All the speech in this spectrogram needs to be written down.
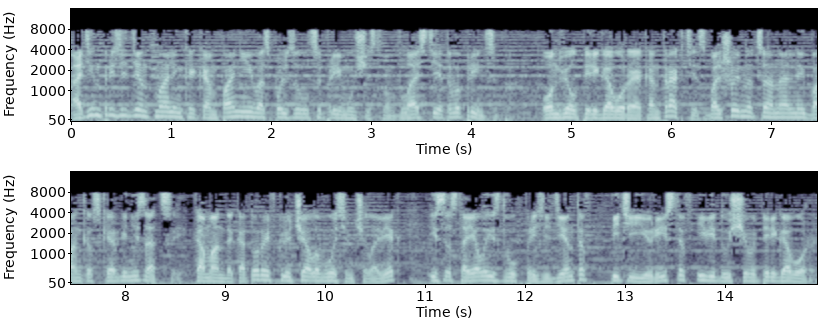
Один президент маленькой компании воспользовался преимуществом власти этого принципа. Он вел переговоры о контракте с большой национальной банковской организацией, команда которой включала 8 человек и состояла из двух президентов, пяти юристов и ведущего переговоры.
